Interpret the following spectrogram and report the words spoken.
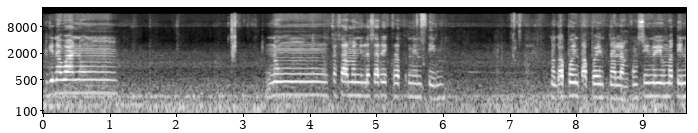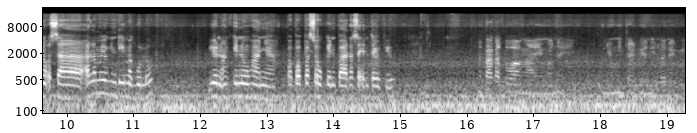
ginawa nung, nung kasama nila sa recruitment team, Mag-appoint-appoint na lang kung sino yung matino sa, alam mo yung hindi magulo. Yun ang kinuha niya. Papapasukin para sa interview. Nakakatuwa nga yung interview nila Remy.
